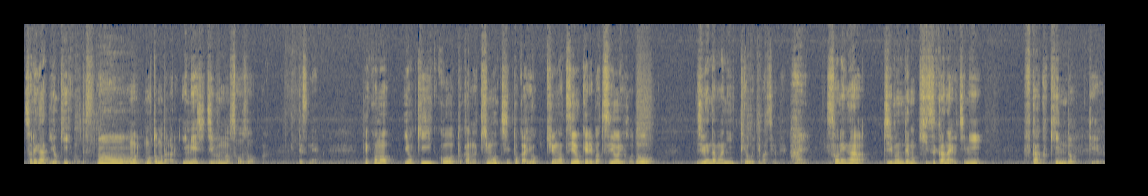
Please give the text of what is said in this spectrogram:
それが予期以降です。ももともとあるイメージ自分の想像ですね。でこの予期以降とかの気持ちとか欲求が強ければ強いほど10円玉に手を置いてますよね。はい。それが自分でも気づかないうちに深く筋動っていう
